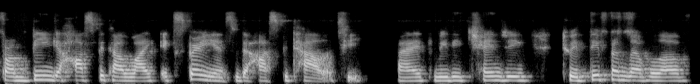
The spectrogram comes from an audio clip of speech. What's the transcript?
from being a hospital like experience to the hospitality, right? Really changing to a different level of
